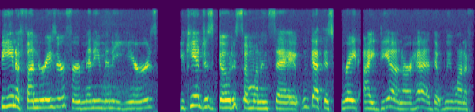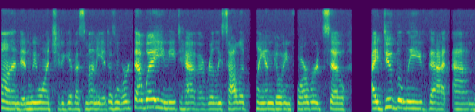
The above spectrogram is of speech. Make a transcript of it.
being a fundraiser for many, many years, you can't just go to someone and say, we've got this great idea in our head that we want to fund and we want you to give us money. It doesn't work that way. You need to have a really solid plan going forward. So I do believe that, um,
